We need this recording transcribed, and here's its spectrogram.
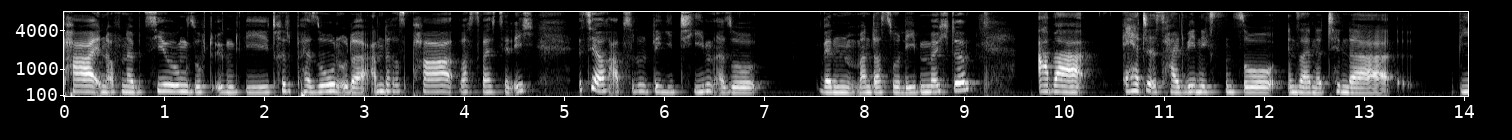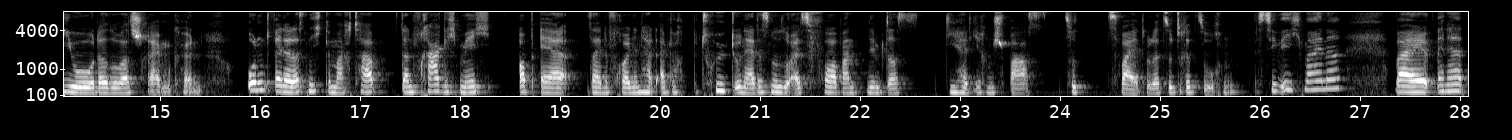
Paar in offener Beziehung sucht irgendwie dritte Person oder anderes Paar, was weiß denn ich. Ist ja auch absolut legitim, also wenn man das so leben möchte. Aber er hätte es halt wenigstens so in seine Tinder-Bio oder sowas schreiben können. Und wenn er das nicht gemacht hat, dann frage ich mich, ob er seine Freundin halt einfach betrügt und er das nur so als Vorwand nimmt, dass die halt ihren Spaß zu zweit oder zu dritt suchen. Wisst ihr, wie ich meine? Weil wenn er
